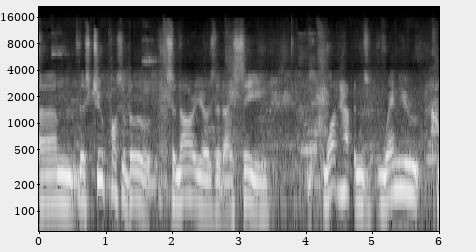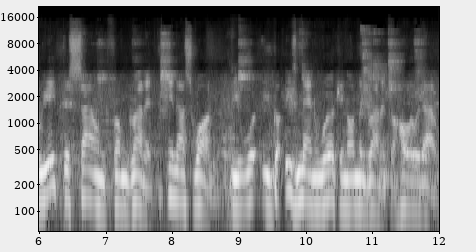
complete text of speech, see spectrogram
um, there's two possible scenarios that I see. What happens when you create this sound from granite in Aswan? You, you've got these men working on the granite to hollow it out,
